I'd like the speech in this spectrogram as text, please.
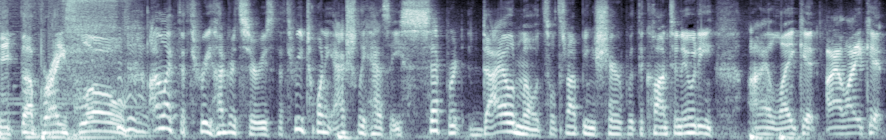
Keep the price low. Unlike the 300 series, the 320 actually has a separate diode mode, so it's not being shared with the continuity. I like it. I like it.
